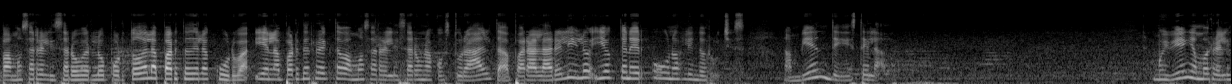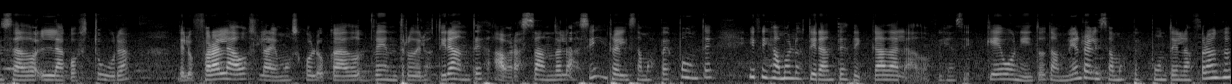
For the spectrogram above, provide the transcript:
vamos a realizar overlock por toda la parte de la curva y en la parte recta vamos a realizar una costura alta para alar el hilo y obtener unos lindos ruches también de este lado. Muy bien hemos realizado la costura de los faralados la hemos colocado dentro de los tirantes abrazándola así realizamos pespunte y fijamos los tirantes de cada lado fíjense qué bonito también realizamos pespunte en la franja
